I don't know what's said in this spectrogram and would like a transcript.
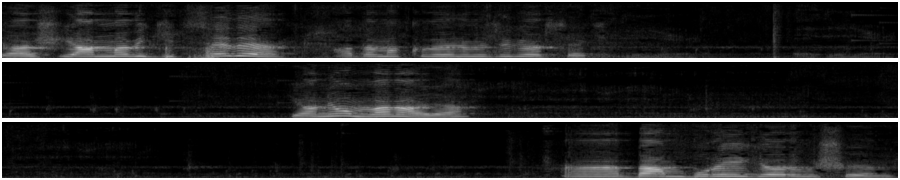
Ya şu yanma bir gitse de adam akıllı önümüzü görsek. Yanıyorum lan hala. Ha ben burayı görmüşüm.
